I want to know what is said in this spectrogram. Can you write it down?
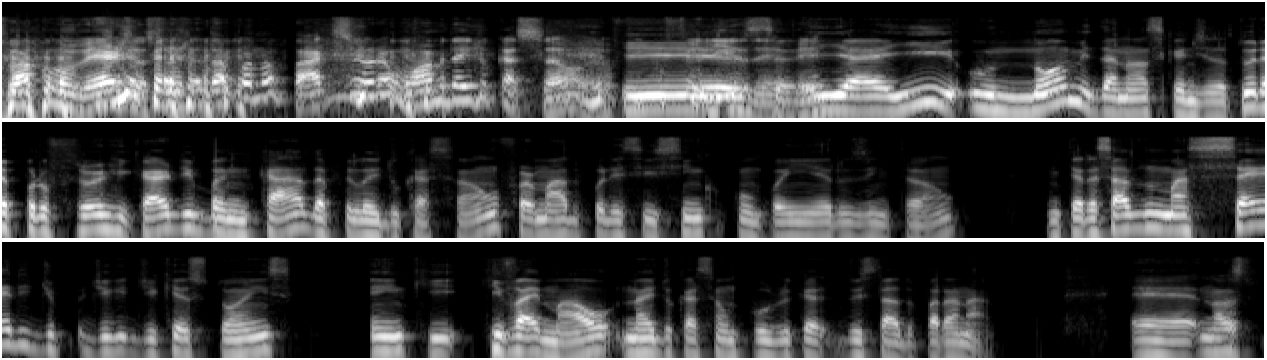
Só a conversa, só já dá para notar que o senhor é um homem da educação. Eu fico feliz Isso. em ver. E aí, o nome da nossa candidatura é Professor Ricardo Bancada pela Educação, formado por esses cinco companheiros, então, interessado numa série de, de, de questões em que, que vai mal na educação pública do estado do Paraná. É, nós,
